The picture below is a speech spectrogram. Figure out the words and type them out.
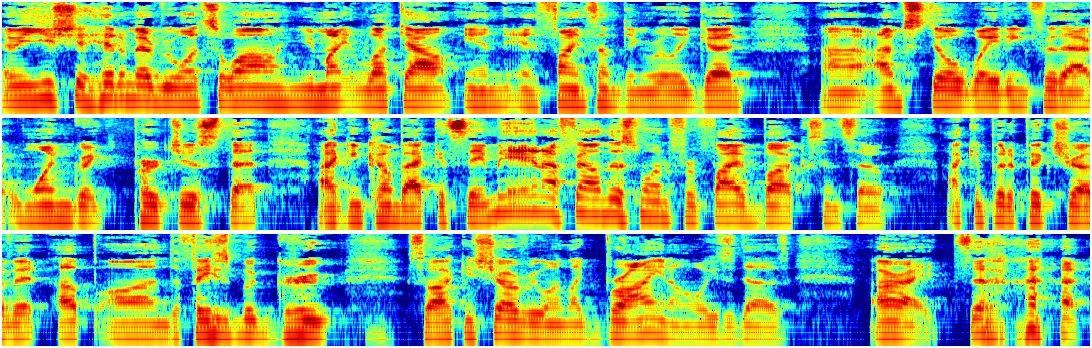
I mean, you should hit them every once in a while. You might luck out and, and find something really good. Uh, I'm still waiting for that one great purchase that I can come back and say, man, I found this one for five bucks, and so I can put a picture of it up on the Facebook group so I can show everyone like Brian always does. All right, so all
